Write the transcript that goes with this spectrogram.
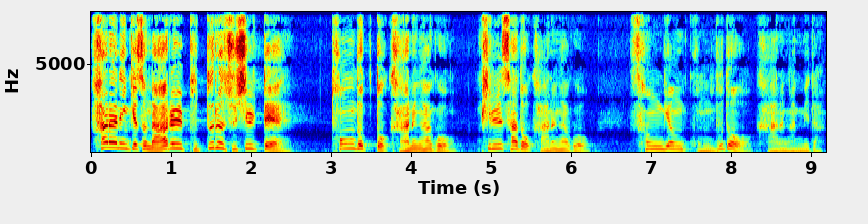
하나님께서 나를 붙들어 주실 때 통독도 가능하고 필사도 가능하고 성경 공부도 가능합니다.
